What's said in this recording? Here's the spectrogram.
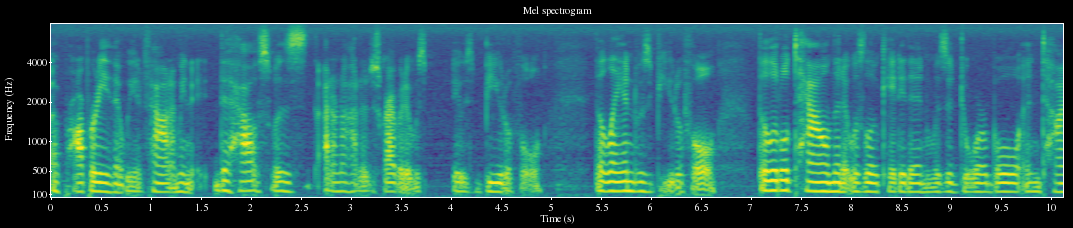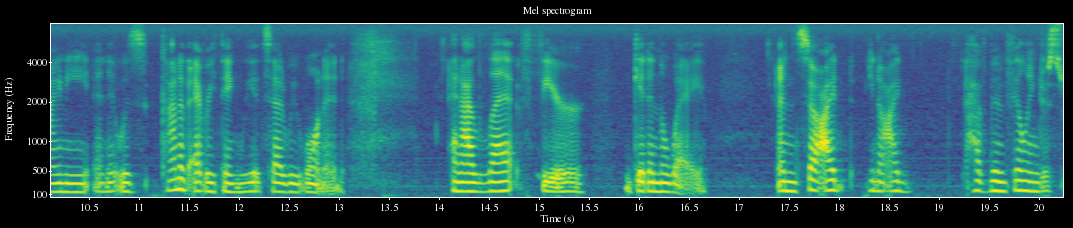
a property that we had found. I mean, the house was, I don't know how to describe it. It was, it was beautiful. The land was beautiful. The little town that it was located in was adorable and tiny, and it was kind of everything we had said we wanted. And I let fear get in the way. And so I, you know, I have been feeling just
